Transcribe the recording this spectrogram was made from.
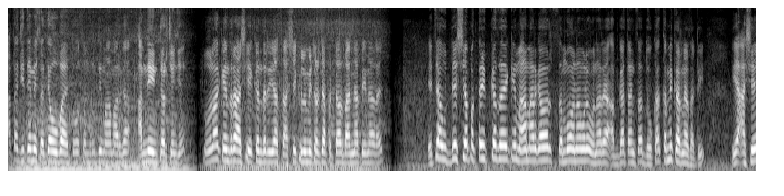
आता जिथे मी सध्या उभा आहे तो समृद्धी महामार्ग आमने इंटरचेंज आहे. सोळा केंद्र अशी एकंदरीत या सातशे किलोमीटरच्या पट्ट्यावर बांधण्यात येणार आहेत. याचा उद्देश फक्त इतकंच आहे की महामार्गावर संभावनामुळे होणाऱ्या अपघातांचा धोका कमी करण्यासाठी या असे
